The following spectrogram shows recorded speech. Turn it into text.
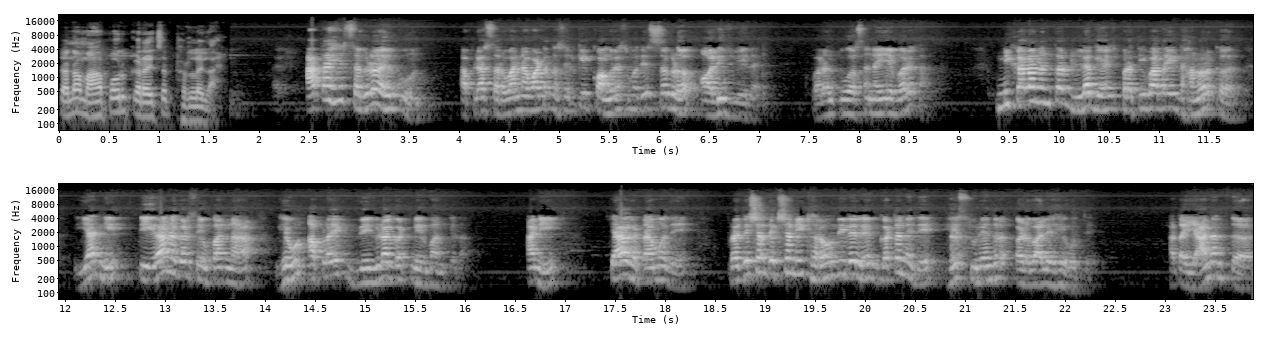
त्यांना महापौर करायचं ठरलेलं आहे. आता हे सगळं ऐकून आपल्या सर्वांना वाटत असेल की काँग्रेसमध्ये सगळं ऑल इज वेल आहे. परंतु असं नाहीये बरं का? निकालानंतर लगेच प्रतिभाताई धानोरकर यांनी तेरा नगरसेवकांना घेऊन आपला एक वेगळा गट निर्माण केला. आणि त्या गटामध्ये प्रदेशाध्यक्षांनी ठरवून दिलेले गटनेते हे सुरेंद्र अडवाले हे होते. आता यानंतर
